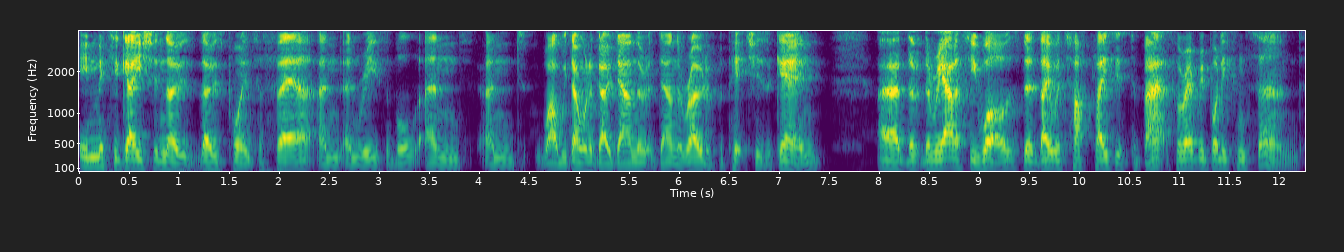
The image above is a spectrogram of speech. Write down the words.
in mitigation those those points are fair and, and reasonable. And and while we don't want to go down the down the road of the pitches again, uh, the the reality was that they were tough places to bat for everybody concerned.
